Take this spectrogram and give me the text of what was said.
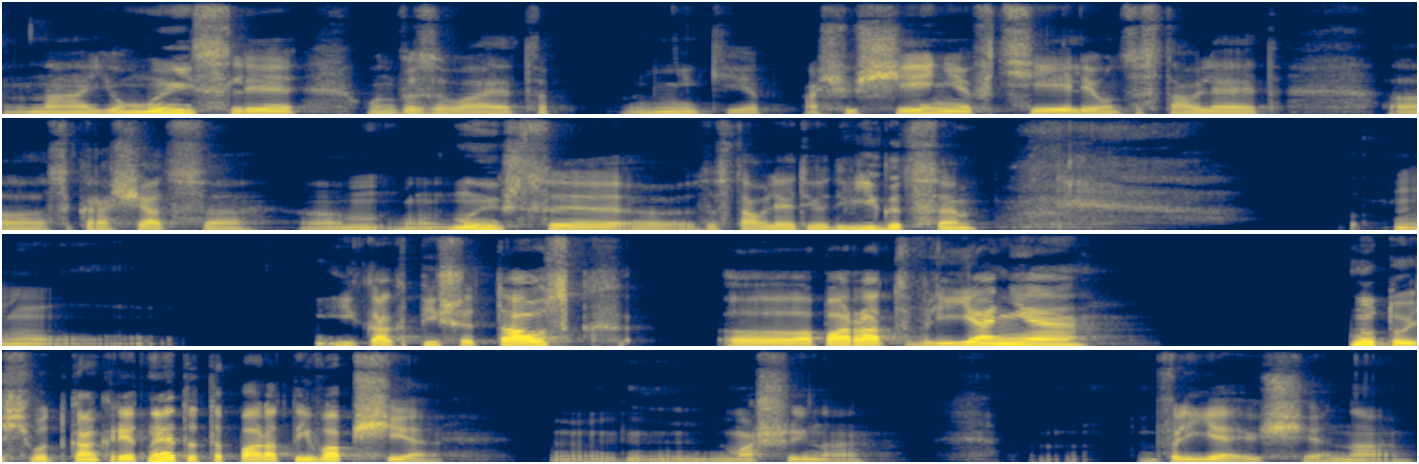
на ее мысли, он вызывает некие ощущения в теле, он заставляет сокращаться мышцы, э, заставляет ее двигаться. И как пишет Тауск, э, аппарат влияния, ну то есть вот конкретно этот аппарат и вообще машина, влияющая на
